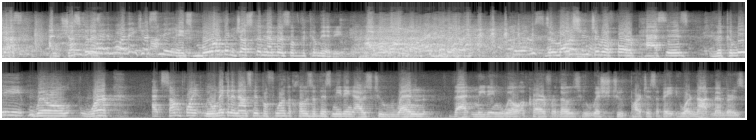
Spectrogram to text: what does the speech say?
Just, I'm just gonna, more, than just me. it's more than just the members of the committee. I will note that. The motion to refer passes. The committee will work at some point, we will make an announcement before the close of this meeting as to when that meeting will occur for those who wish to participate who are not members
